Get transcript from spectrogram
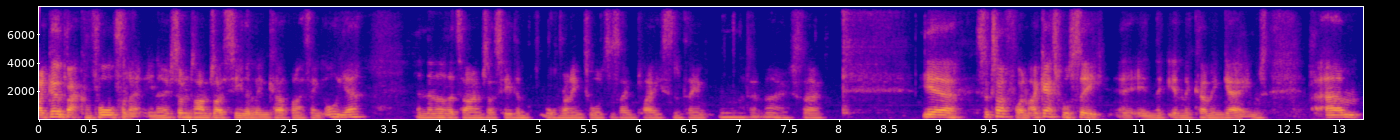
I go back and forth on it. You know, sometimes I see the link up and I think, oh yeah, and then other times I see them all running towards the same place and think, mm, I don't know. So, yeah, it's a tough one. I guess we'll see in the in the coming games. Um,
